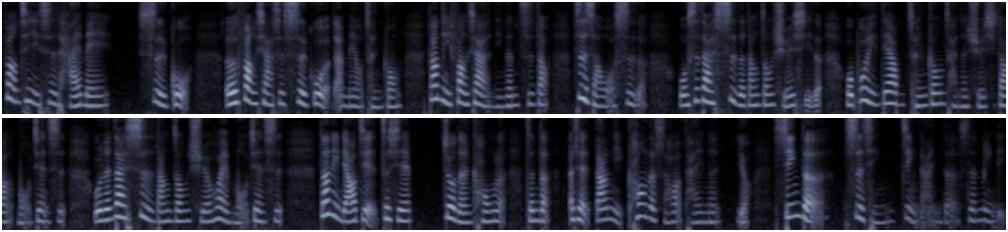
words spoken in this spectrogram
放弃是还没试过，而放下是试过了但没有成功。当你放下了，你能知道，至少我试了，我是在试的当中学习的。我不一定要成功才能学习到某件事，我能在试当中学会某件事。当你了解这些。就能空了，真的。而且当你空的时候，才能有新的事情进来你的生命里。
